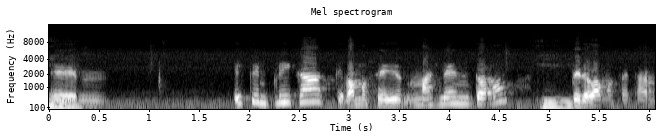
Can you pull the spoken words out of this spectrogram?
eh, esto implica que vamos a ir más lento, pero vamos a estar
